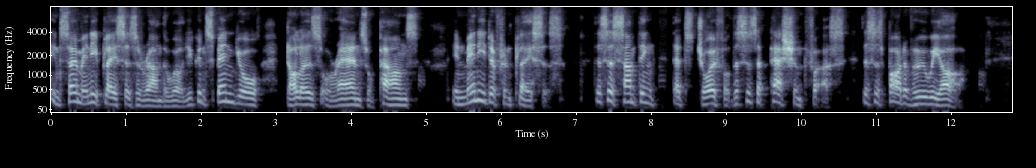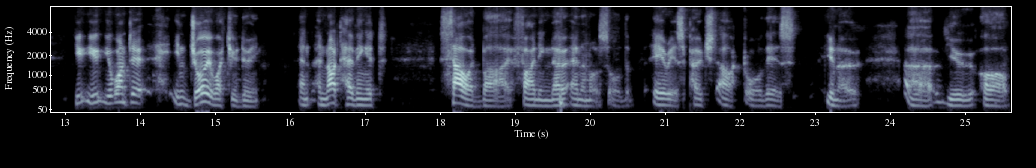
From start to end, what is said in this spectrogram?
in so many places around the world. You can spend your dollars or rands or pounds in many different places. This is something that's joyful. This is a passion for us. This is part of who we are. You, you, you want to enjoy what you're doing and, and not having it soured by finding no animals or the areas poached out or there's, you know, uh, you are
